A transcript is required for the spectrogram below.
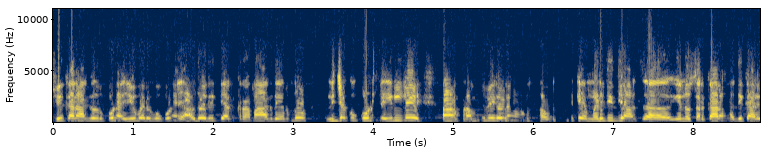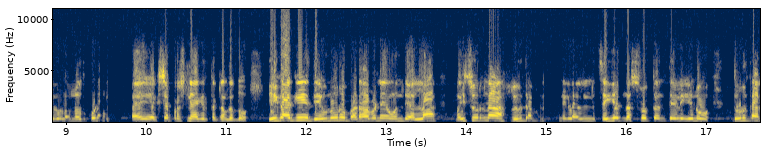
ಸ್ವೀಕಾರ ಆಗಿದ್ರು ಕೂಡ ಈವರೆಗೂ ಕೂಡ ಯಾವುದೇ ರೀತಿಯ ಕ್ರಮ ಆಗದೆ ಇರೋದು ನಿಜಕ್ಕೂ ಕೂಡ ಇಲ್ಲಿ ಪ್ರಭಾವಿಗಳ ಮಣಿದಿದ್ಯಾ ಏನು ಸರ್ಕಾರ ಅಧಿಕಾರಿಗಳು ಅನ್ನೋದು ಕೂಡ ಯಕ್ಷ ಪ್ರಶ್ನೆ ಆಗಿರ್ತಕ್ಕಂಥದ್ದು. ಹೀಗಾಗಿ ದೇವನೂರು, ಬಡಾವಣೆ ಒಂದೇ ಅಲ್ಲ, ಮೈಸೂರಿನ ವಿವಿಧ ಬಡಾವಣೆಗಳಲ್ಲಿ ಸೈಯದ್ ನಸ್ರುತ್ ಅಂತೇಳಿ ಏನು ದೂರದಾರ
